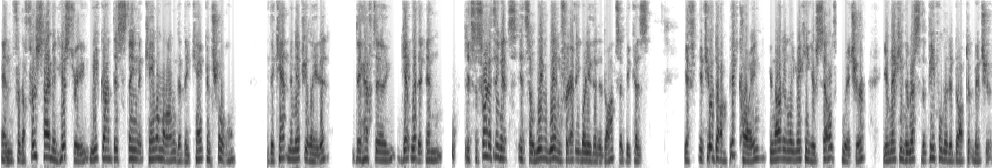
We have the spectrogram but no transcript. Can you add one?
And hmm. for the first time in history, we've got this thing that came along that they can't control. They can't manipulate it. They have to get with it. And it's the sort of thing it's it's a win-win for everybody that adopts it because if if you adopt Bitcoin, you're not only making yourself richer, you're making the rest of the people that adopt it richer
